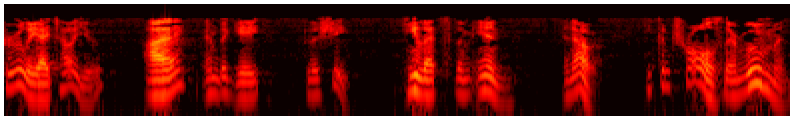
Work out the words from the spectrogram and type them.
truly, I tell you, I am the gate for the sheep. He lets them in and out. He controls their movements.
